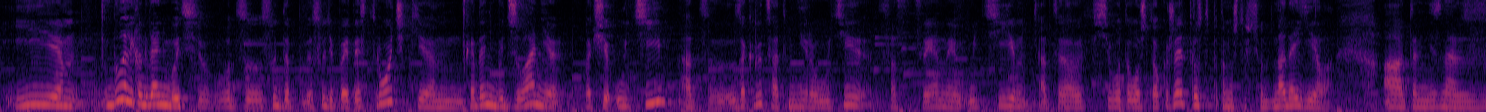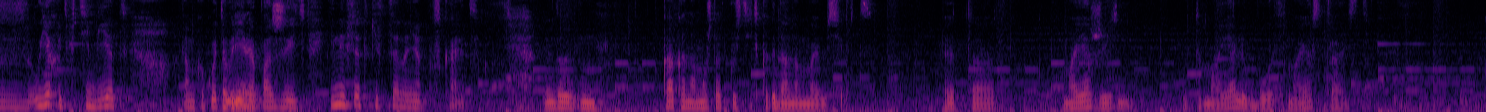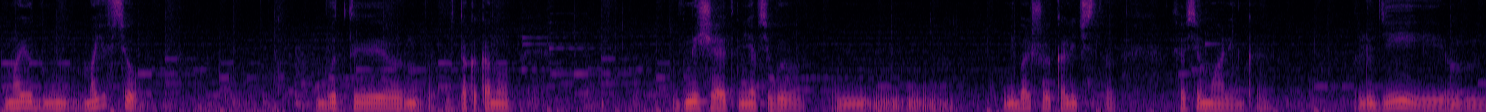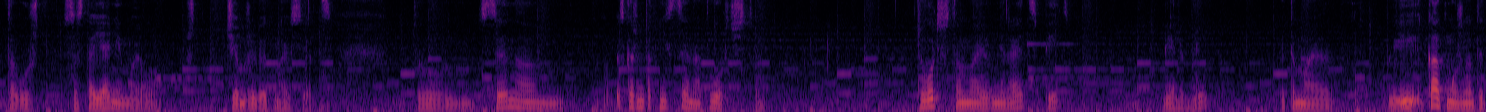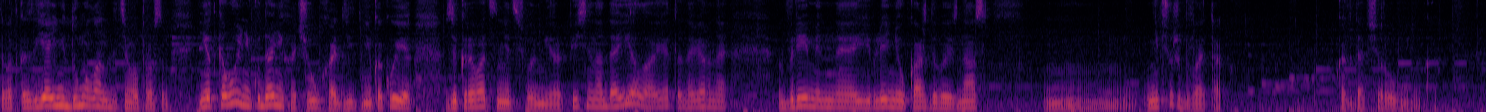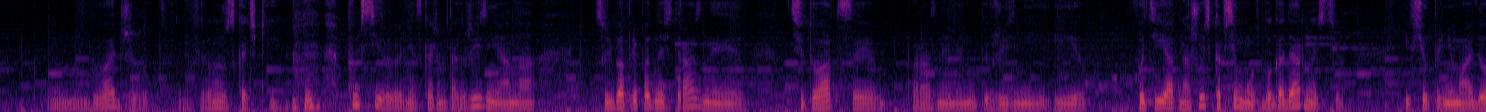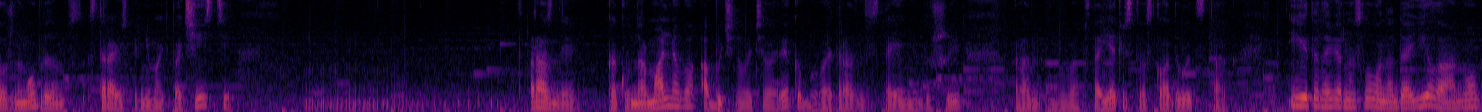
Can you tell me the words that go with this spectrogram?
И было ли когда-нибудь, вот судя, судя по этой строчке, когда-нибудь желание вообще уйти, от, закрыться от мира, уйти со сцены, уйти от э, всего того, что окружает, просто потому что все надоело? А, там, не знаю, уехать в Тибет, там какое-то время пожить? Или все-таки сцена не отпускается? Да, как она может отпустить, когда она в моем сердце? Это моя жизнь, это моя любовь, моя страсть мое, мое все. Вот и так как оно вмещает в меня всего небольшое количество, совсем маленькое, людей и того что, состояния моего, чем живет мое сердце, то сцена, скажем так, не сцена, а творчество. Творчество мое, мне нравится петь, я люблю. Это моя и как можно от этого отказаться? Я и не думала над этим вопросом. Ни от кого я никуда не хочу уходить, никакой я закрываться нет всего мира. Песня надоела, а это, наверное, временное явление у каждого из нас. Не все же бывает так, когда все ровненько. Бывает же, вот, все равно же скачки, пульсирование, скажем так, жизни, она, судьба преподносит разные ситуации, разные минуты в жизни, и хоть и я отношусь ко всему с благодарностью, и все принимаю должным образом, стараюсь принимать по чести. Разные, как у нормального, обычного человека, бывает разное состояние души, разные обстоятельства складываются так. И это, наверное, слово «надоело», оно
